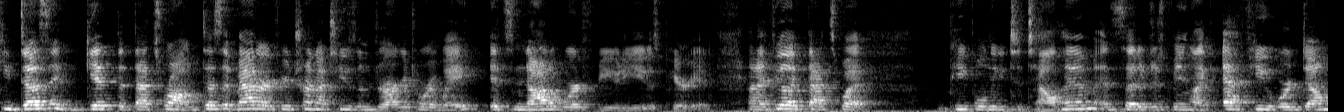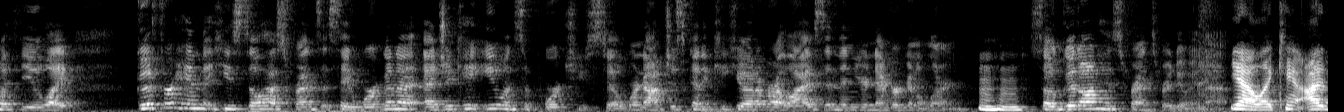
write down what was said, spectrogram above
he doesn't get that that's wrong. Doesn't matter if you're trying not to use them derogatory way. It's not a word for you to use. Period. And I feel like that's what people need to tell him instead of just being like, "F you, we're done with you." Like. Good for him that he still has friends that say we're gonna educate you and support you still. We're not just gonna kick you out of our lives and then you're never gonna learn. hmm So good on his friends for doing that. yeah like can't I,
